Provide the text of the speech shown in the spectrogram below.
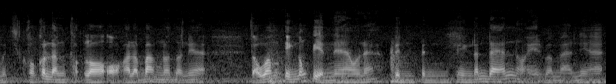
มันเขากำลังรอออกอัลบั้มเนาะตอนเนี้ยแต่ว่าเองต้องเปลี่ยนแนวนะ เป็นเป็นเพลงแดนๆหน่อยประมาณเนี้ยฮะ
